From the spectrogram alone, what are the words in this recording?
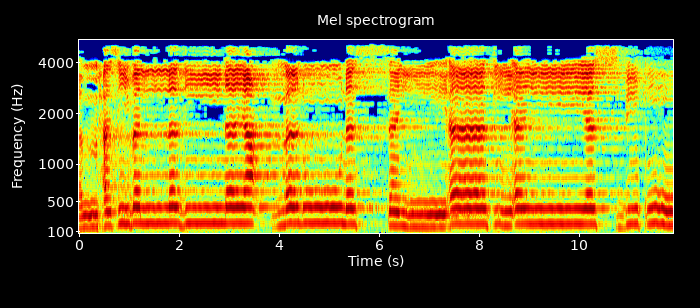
أم حسب الذين يعملون السيئات أن يسبقونا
